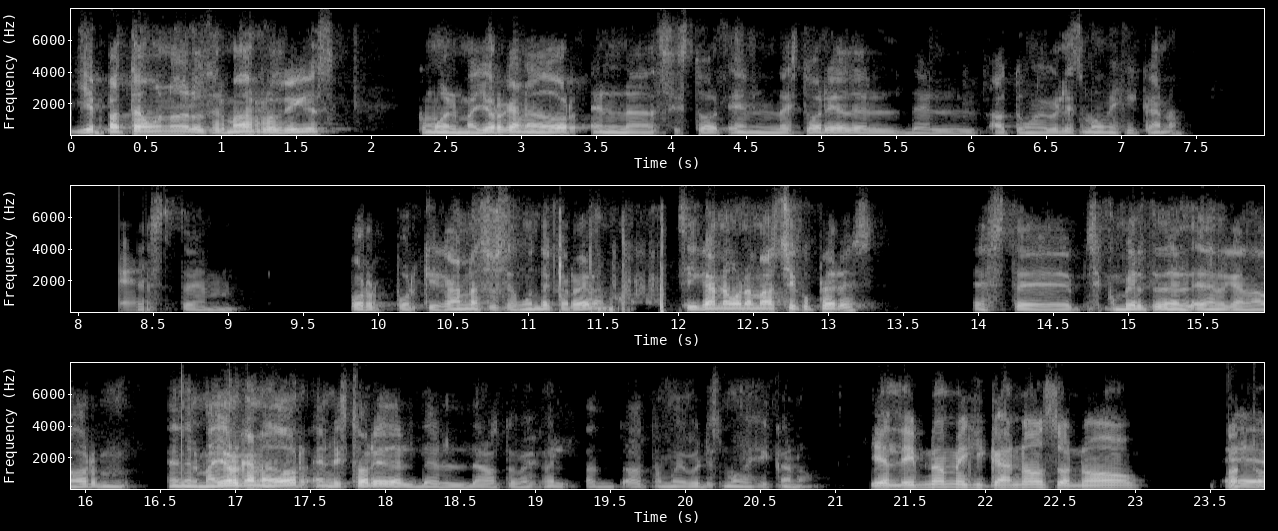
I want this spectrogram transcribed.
Y empata uno de los hermanos Rodríguez como el mayor ganador en, las en la historia del, del automovilismo mexicano. Este, por, porque gana su segunda carrera. Si gana una más Checo Pérez, este, se convierte en el, en el ganador, en el mayor ganador en la historia del, del, del automóvil- automovilismo mexicano. Y el himno mexicano sonó eh,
